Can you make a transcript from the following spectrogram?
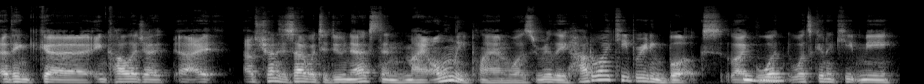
i think uh, in college I, I I was trying to decide what to do next, and my only plan was really how do I keep reading books? Like, mm-hmm. what what's going to keep me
